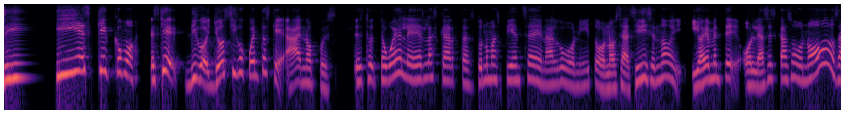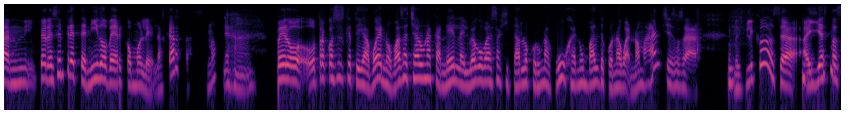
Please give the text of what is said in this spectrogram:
Sí, y es que como, es que digo, yo sigo cuentas que, ah, no, pues esto, te voy a leer las cartas, tú nomás piensa en algo bonito, o no, o sea, así dicen, no, y, obviamente o le haces caso o no, o sea, pero es entretenido ver cómo lee las cartas, ¿no? Ajá. Pero otra cosa es que te diga, bueno, vas a echar una canela y luego vas a agitarlo con una aguja en un balde con agua, no manches, o sea, ¿me explico? O sea, ahí ya estás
